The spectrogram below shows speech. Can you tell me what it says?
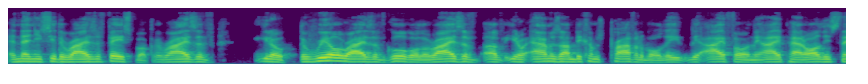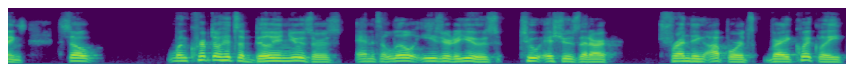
And then you see the rise of Facebook, the rise of you know the real rise of google the rise of, of you know amazon becomes profitable the the iphone the ipad all these things. So when crypto hits a billion users and it's a little easier to use two issues that are trending upwards very quickly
